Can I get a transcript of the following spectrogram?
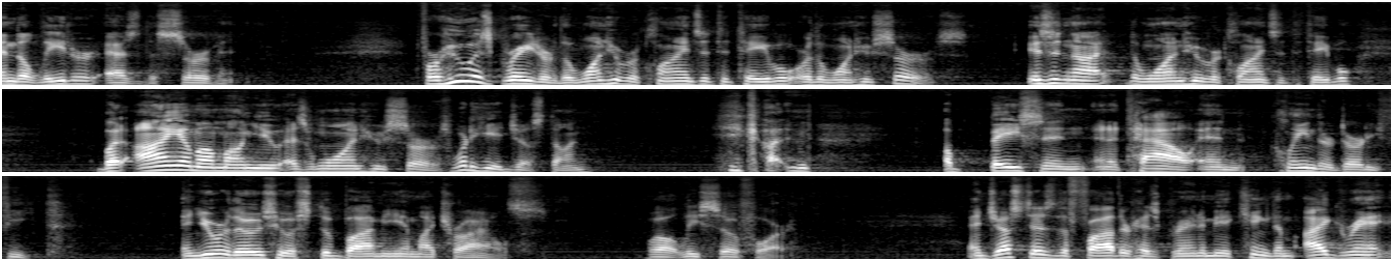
and the leader as the servant. For who is greater, the one who reclines at the table or the one who serves? Is it not the one who reclines at the table? But I am among you as one who serves. What had he just done? He got a basin and a towel and clean their dirty feet. And you are those who have stood by me in my trials. Well, at least so far. And just as the Father has granted me a kingdom, I grant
